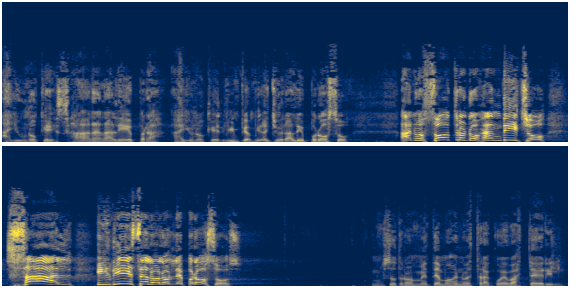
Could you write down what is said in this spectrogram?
Hay uno que sana la lepra, hay uno que limpia. Mira, yo era leproso. A nosotros nos han dicho, sal y díselo a los leprosos. Nosotros nos metemos en nuestra cueva estéril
